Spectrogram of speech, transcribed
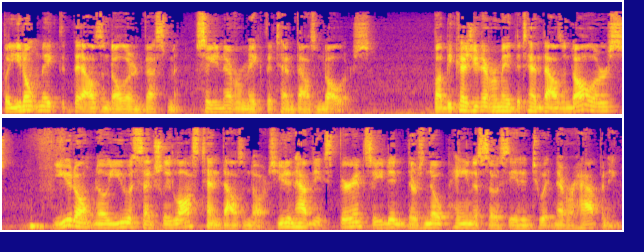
But you don't make the thousand dollar investment, so you never make the ten thousand dollars. But because you never made the ten thousand dollars, you don't know you essentially lost $10,000. You didn't have the experience, so you didn't, there's no pain associated to it never happening.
